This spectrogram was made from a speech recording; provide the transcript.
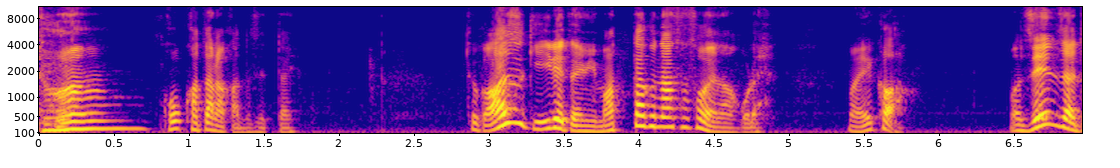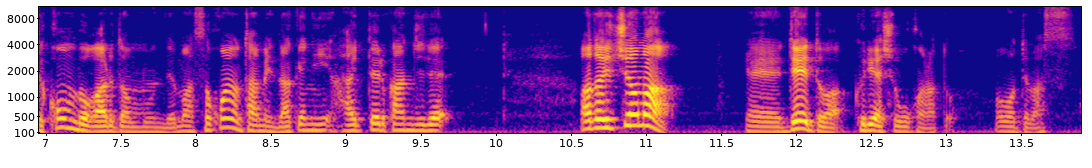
ドゥーン。ここ勝たなあかんな、絶対。ていうか、あずき入れた意味全くなさそうやな、これ。まあ、ええか。まあ、ぜんざいとコンボがあると思うんで、まあ、そこのためにだけに入ってる感じで。あと一応まあ、えー、デートはクリアしとこうかなと思ってます。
